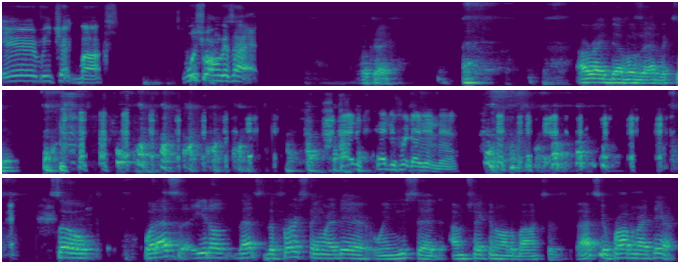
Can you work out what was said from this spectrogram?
every checkbox. What's wrong with that? Okay. all right, devil's advocate. Had, had to put that in there. so well that's you know that's the first thing right there when you said i'm checking all the boxes that's your problem right there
